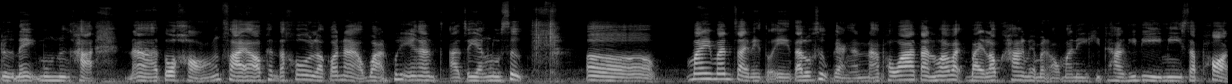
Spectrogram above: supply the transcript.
หรือในอีกมุมหนึ่งค่ะ ตัวของ Five of Pentacle แล้วก็หนาวานคุณเองอาจจะยังรู้สึกเไม่มั่นใจในตัวเอง แต่รู้สึกอย่างนั้นนะ เพราะว่าตันว่าใบรอบข้างเนี่ยมันออกมาในทิศทางที่ดี มีซัพพอร์ต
